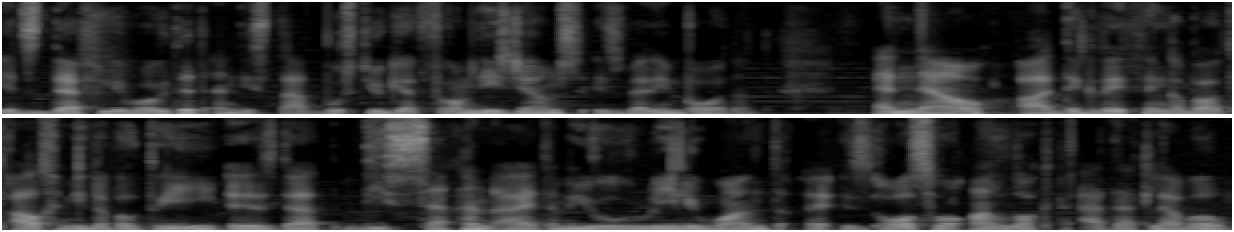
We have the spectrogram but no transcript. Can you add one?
it's definitely worth it and the stat boost you get from these gems is very important. And now, uh, the great thing about Alchemy level 3 is that the second item you will really want uh, is also unlocked at that level.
